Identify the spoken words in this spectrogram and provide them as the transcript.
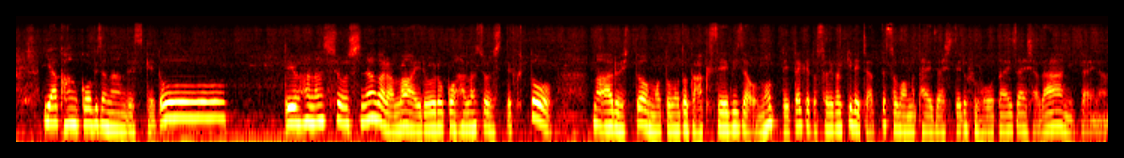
「いや観光ビザなんですけど」っていう話をしながらまあいろいろこう話をしていくと、まあ、ある人はもともと学生ビザを持っていたけどそれが切れちゃってそのまま滞在してる不法滞在者だみたいな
